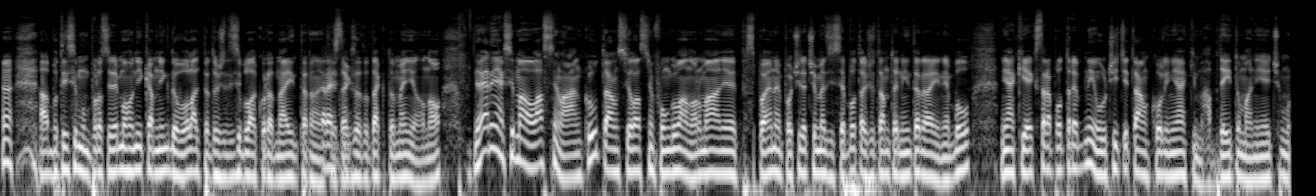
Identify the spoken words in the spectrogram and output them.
alebo ty si mu proste nemohol nikam nikto volať, pretože ty si bol akurát na internete, Presne. tak sa to takto menilo. No. Verejne, ak si mal vlastne lánku, tam si vlastne fungoval normálne spojené počítače medzi sebou, takže tam ten internet aj nebol nejaký extra potrebný. Určite tam kvôli nejakým updateom a niečomu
